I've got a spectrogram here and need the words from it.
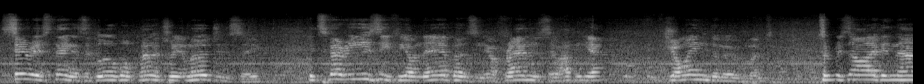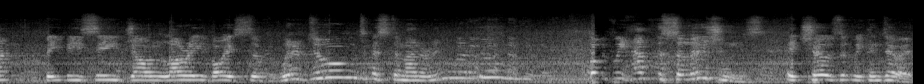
serious thing as a global planetary emergency, it's very easy for your neighbours and your friends who haven't yet joined the movement to reside in that BBC John Laurie voice of we're doomed Mr Mainwaring, we're doomed. But if we have the solutions, it shows that we can do it.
